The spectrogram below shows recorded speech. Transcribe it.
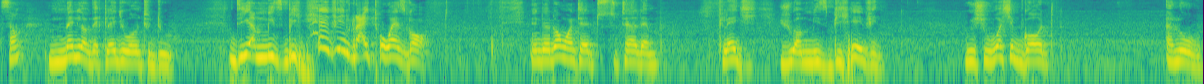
some many of the clergy want to do. They are misbehaving right towards god. And they don't want to tell them clergy you are misbehaving. We should worship god alone.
